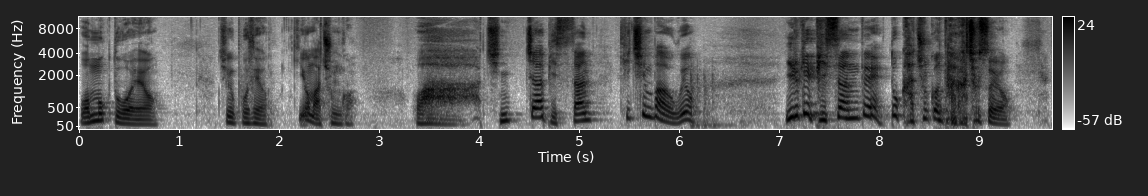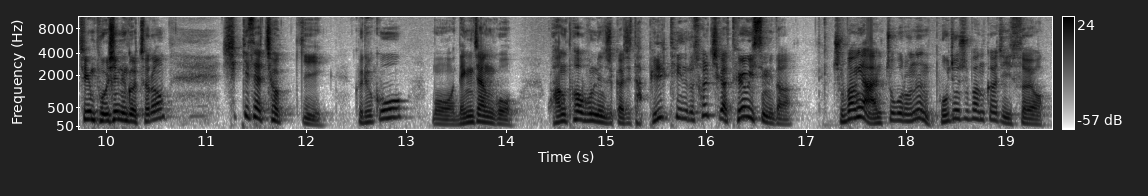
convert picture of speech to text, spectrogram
원목 도어예요. 지금 보세요. 끼워 맞춘 거. 와, 진짜 비싼 키친바우고요. 이렇게 비싼데 또 갖출 건 다 갖췄어요. 지금 보시는 것처럼 식기세척기, 그리고 뭐 냉장고, 광파오븐렌즈까지 다 빌트인으로 설치가 되어 있습니다. 주방의 안쪽으로는 보조 주방까지 있어요.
